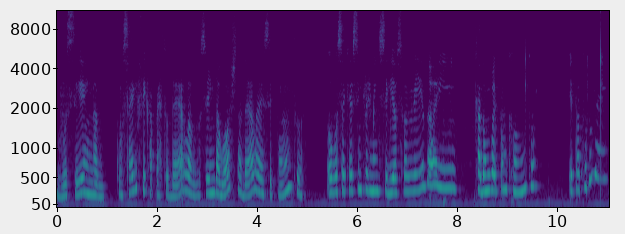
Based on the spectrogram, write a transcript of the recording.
Você ainda consegue ficar perto dela? Você ainda gosta dela a esse ponto? Ou você quer simplesmente seguir a sua vida e cada um vai para um canto e tá tudo bem?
